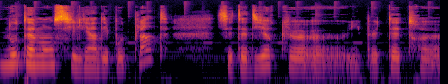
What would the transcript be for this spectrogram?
notamment s'il y a un dépôt de plainte, c'est-à-dire que euh, peut être, euh,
